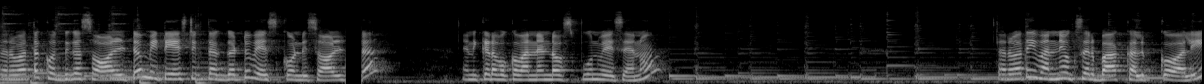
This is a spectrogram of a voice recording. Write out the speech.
తర్వాత కొద్దిగా సాల్ట్. మీ టేస్ట్కి తగ్గట్టు వేసుకోండి సాల్ట్. నేను ఇక్కడ ఒక వన్ అండ్ హాఫ్ స్పూన్ వేసాను. తర్వాత ఇవన్నీ ఒకసారి బాగా కలుపుకోవాలి.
